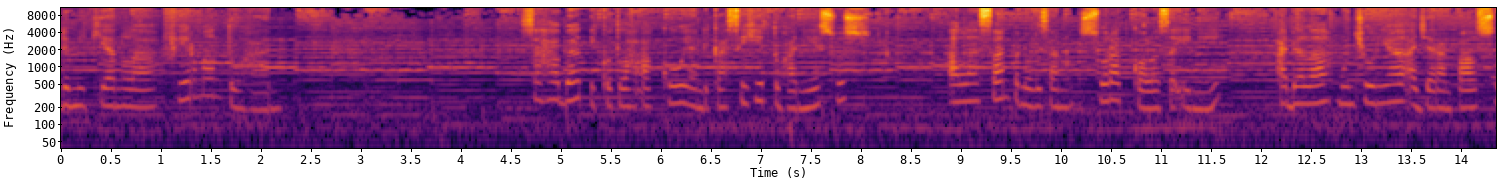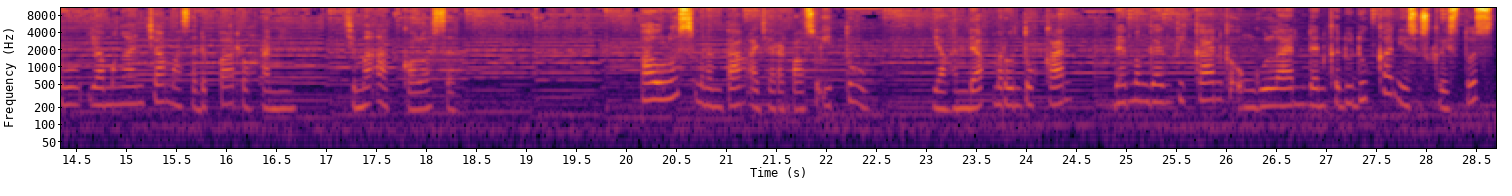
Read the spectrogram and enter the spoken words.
Demikianlah firman Tuhan. Sahabat, ikutlah aku yang dikasihi Tuhan Yesus. Alasan penulisan surat Kolose ini adalah munculnya ajaran palsu yang mengancam masa depan rohani jemaat Kolose. Paulus menentang ajaran palsu itu yang hendak meruntuhkan dan menggantikan keunggulan dan kedudukan Yesus Kristus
